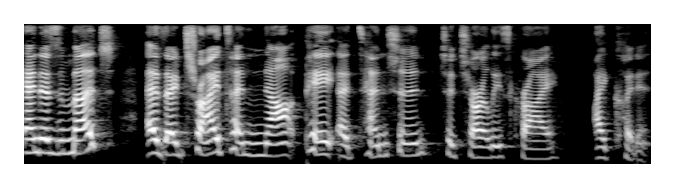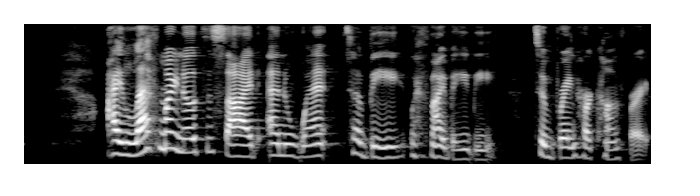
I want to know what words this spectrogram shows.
And as much as I tried to not pay attention to Charlie's cry, I couldn't. I left my notes aside and went to be with my baby to bring her comfort.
